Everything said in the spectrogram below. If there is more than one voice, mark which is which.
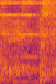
Speaker 1: Friday.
